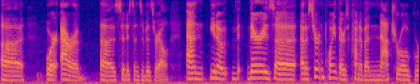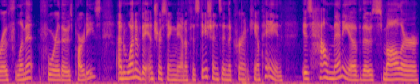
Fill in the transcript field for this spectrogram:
uh, or Arab uh, citizens of Israel. And you know, th- there is a, at a certain point there's kind of a natural growth limit for those parties. And one of the interesting manifestations in the current campaign is how many of those smaller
